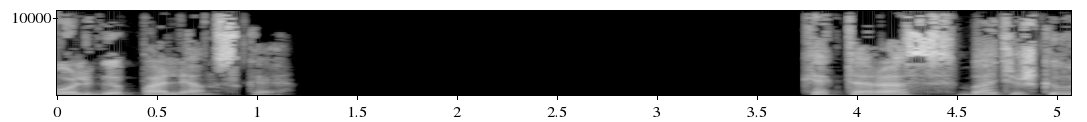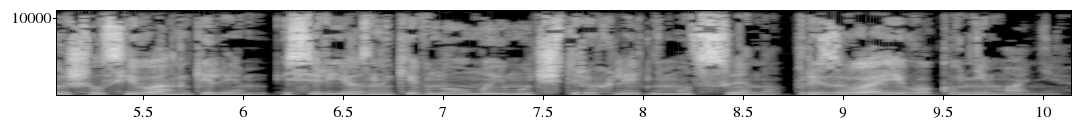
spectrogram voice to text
Ольга Полянская. Как-то раз батюшка вышел с Евангелием и серьезно кивнул моему четырехлетнему сыну, призывая его к вниманию.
